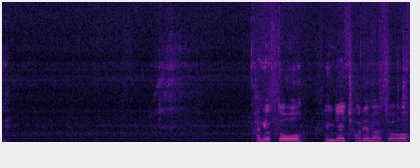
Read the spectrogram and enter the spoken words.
예. 가격도 굉장히 저렴하죠.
